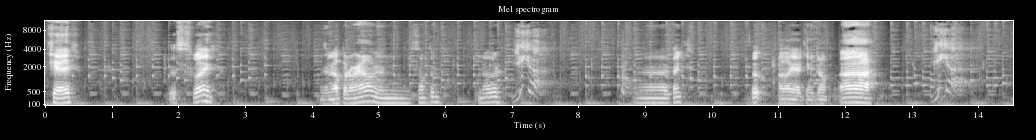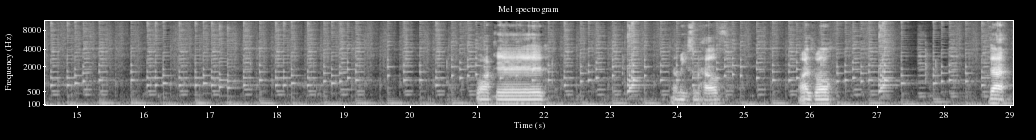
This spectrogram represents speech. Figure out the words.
Okay. This way. And then up and around and something. Another. Yeah. Uh, thanks. Oh, oh yeah, I can't jump. Ah! Block it. Let me get some health. Might as well. That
